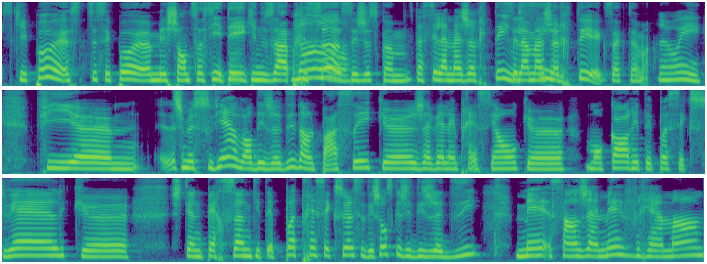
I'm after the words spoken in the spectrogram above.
ce qui est pas, euh, tu sais, c'est pas euh, méchante société qui nous a appris Non. ça, c'est juste comme, Parce que c'est la majorité c'est la majorité exactement. Ah oui. Puis, euh, je me souviens avoir déjà dit dans le passé que j'avais l'impression que mon corps était pas sexuel, que j'étais une personne qui était pas très sexuelle. C'est des choses que j'ai déjà dit, mais sans jamais vraiment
